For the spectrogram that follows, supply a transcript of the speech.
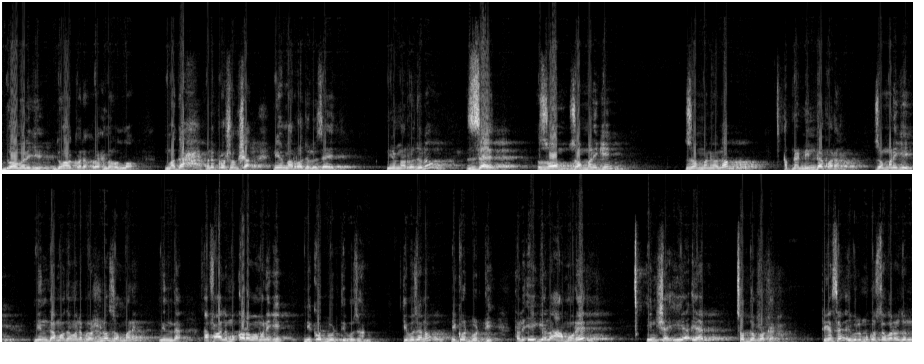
দোয়া মানে কি? দোয়া করা, রহমাহুল্লাহ। মাদাহ মানে প্রশংসা। নির্মার রজল জায়দ নির্মার রজল জায়দ জম জম মানে কি? জম মানে হলো আপনার নিন্দা করা। জম মানে কি? নিন্দা। মদা মানে প্রশ্ন জম মানে নিন্দা। আফাল মুকারবা মানে কি? নিকটবর্তী বোঝানো। কি বোঝানো? নিকটবর্তী। তাহলে এই গেল আমরের ইনশা, ইয়া, এর চোদ্দ প্রকার। ঠিক আছে? এগুলো মুখস্থ করার জন্য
